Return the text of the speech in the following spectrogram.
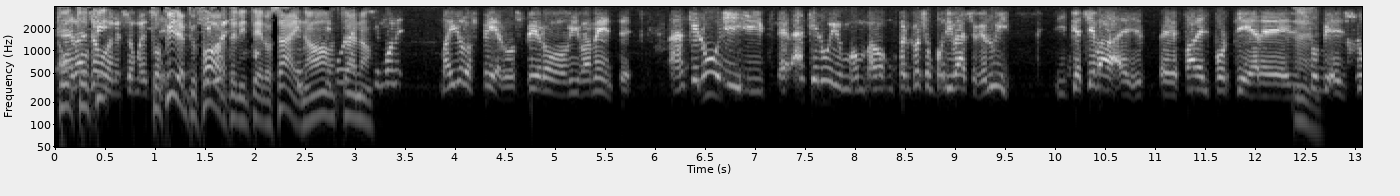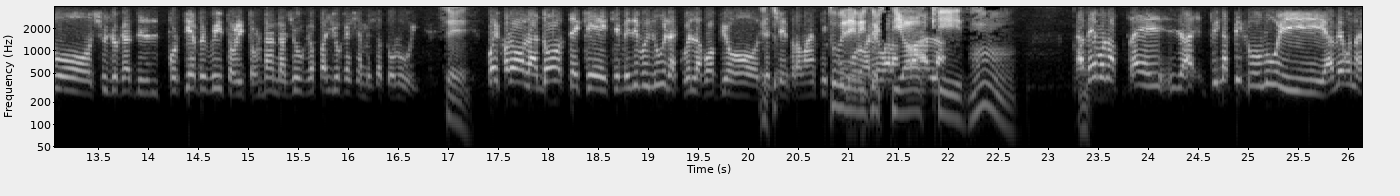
eh, ragione, insomma, tuo figlio è più forte di te, lo sai, no? Simone- Cioè, no? Simone- ma io lo spero, lo spero vivamente. Anche lui, eh, anche lui un, un percorso un po' diverso, che lui gli piaceva eh, eh, fare il portiere, il, Eh. suo, il suo- il suo gioca- il portiere preferito ritornando a gioco a Pagliuca è sempre stato lui. Sì. Poi però la dote che, che vedevo in lui era quella proprio del tu, centravanti. tu vedevi questi la palla. Una, eh, fino a piccolo lui aveva una,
